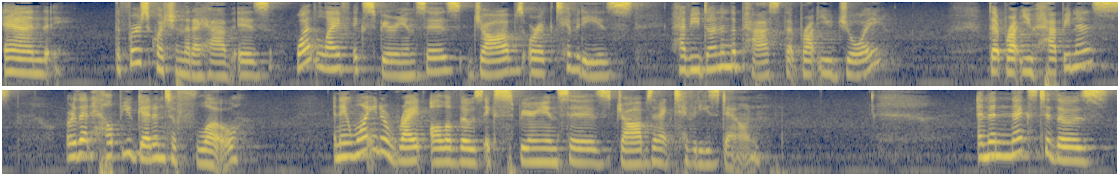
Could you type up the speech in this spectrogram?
And the first question that I have is What life experiences, jobs, or activities have you done in the past that brought you joy, that brought you happiness, or that help you get into flow? And I want you to write all of those experiences, jobs, and activities down. And then next to those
